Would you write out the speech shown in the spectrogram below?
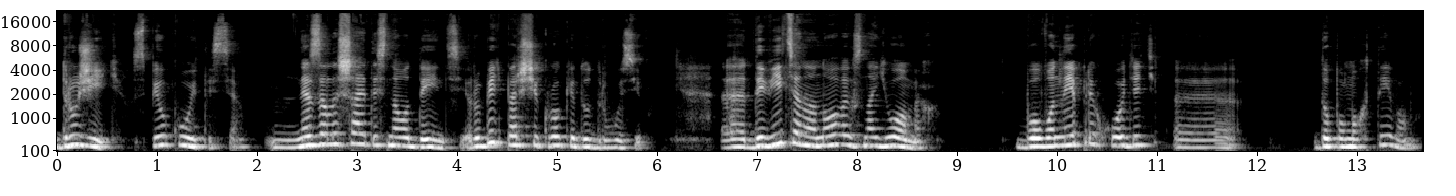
дружіть, спілкуйтеся, не залишайтесь наодинці, робіть перші кроки до друзів, Е, дивіться на нових знайомих, бо вони приходять е, допомогти вам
